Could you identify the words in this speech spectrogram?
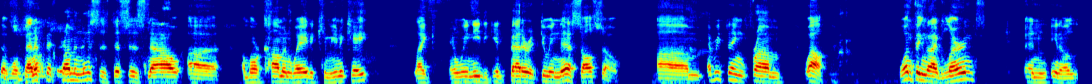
that will benefit from in this is this is now uh, a more common way to communicate. Like, and we need to get better at doing this also. Um, everything from, well, one thing that I've learned, and you know,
